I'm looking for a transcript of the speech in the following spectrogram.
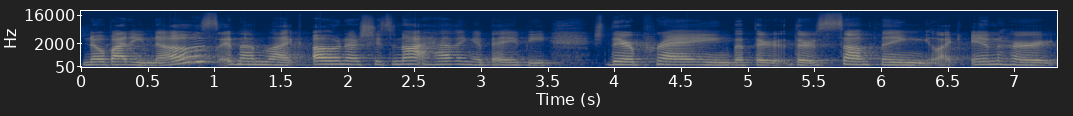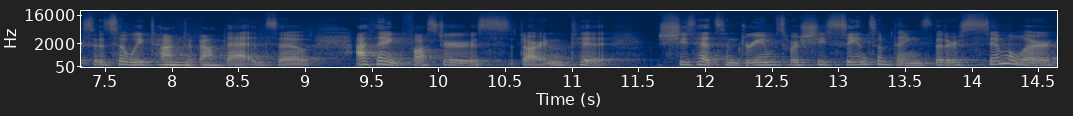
nobody knows? And i'm like oh no she's not having a baby. They're praying that there there's something like in her. And so we talked mm-hmm. about that. And so i think foster is starting to she's had some dreams where she's seen some things that are similar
